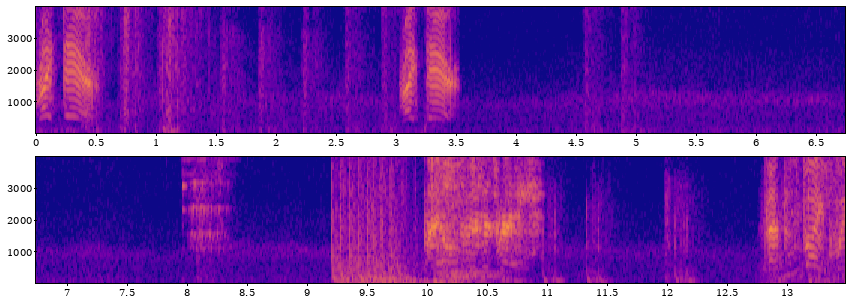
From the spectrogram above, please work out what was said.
Right there. Right there. My ultimate is ready. Plant the spike, wing. Spike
